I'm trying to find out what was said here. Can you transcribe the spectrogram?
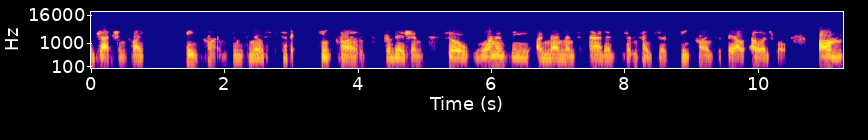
objections, like hate crimes. There was no specific hate crime provision. So one of the amendments added certain types of hate crimes as bail eligible. Um,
